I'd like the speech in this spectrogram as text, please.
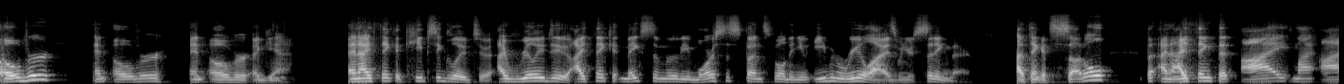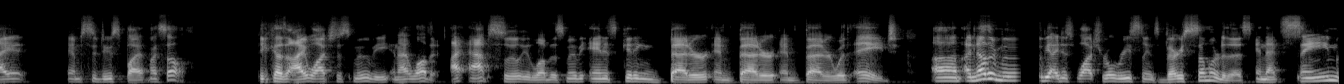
over and over and over again. And I think it keeps you glued to it. I really do. I think it makes the movie more suspenseful than you even realize when you're sitting there. I think it's subtle, but and I think that I my I am seduced by it myself because I watch this movie and I love it. I absolutely love this movie, and it's getting better and better and better with age. Um, another movie I just watched real recently. It's very similar to this and that same.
